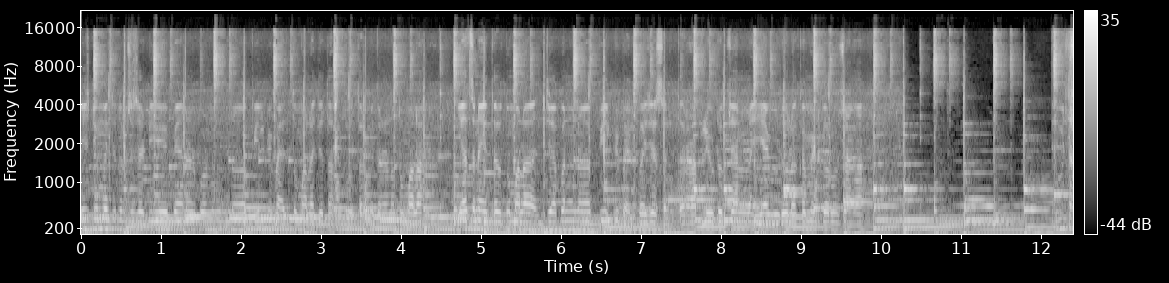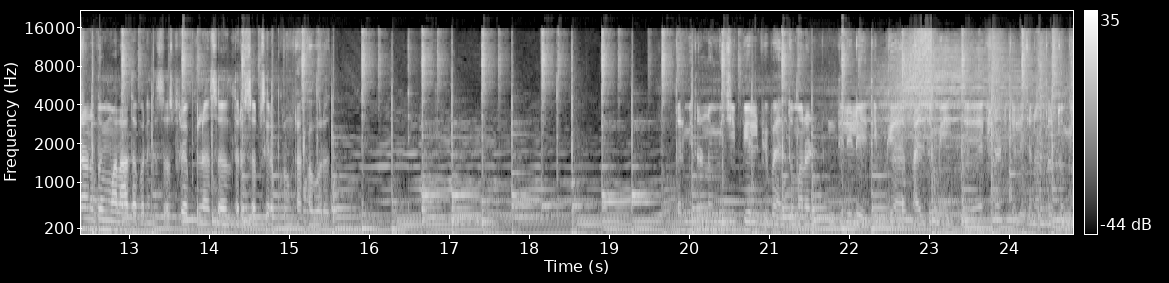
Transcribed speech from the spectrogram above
एच डीमध्ये तुमच्यासाठी बॅनर बनवून पी एल पी फाईल तुम्हाला देत असतो. तर मित्रांनो तुम्हाला याच नाही तर तुम्हाला जे पण पी एल पी फाईल पाहिजे असेल तर आपल्या यूट्यूब चॅनलला या व्हिडिओला कमेंट करून सांगा. मित्रांनो तुम्ही मला आतापर्यंत सबस्क्राईब केलं असेल तर सबस्क्राईब करून टाका बरं. तर मित्रांनो मी जी पी एल पी फाईल तुम्हाला दिलेली आहे ती फाईल तुम्ही एक्सट्रॅक्ट केल्याच्यानंतर तुम्ही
